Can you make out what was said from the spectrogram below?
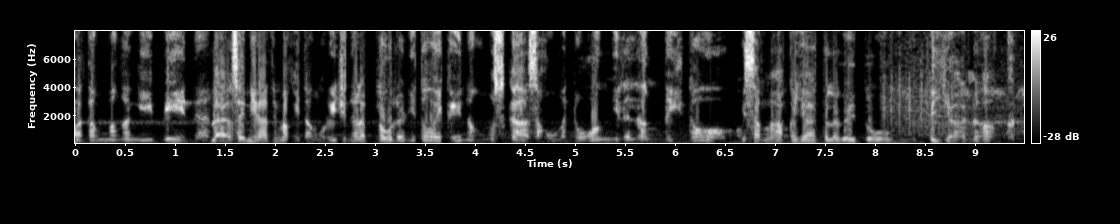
at ang mga ngipin. Dahil sa hindi natin makita ang original uploader nito ay kayo nang musga sa kung ano ang nilalang na ito. Isa nga kaya talaga itong tiyanak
